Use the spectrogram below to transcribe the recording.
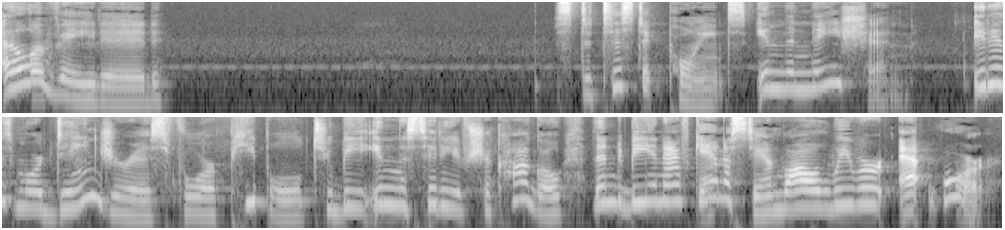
elevated statistic points in the nation it is more dangerous for people to be in the city of Chicago than to be in Afghanistan while we were at war.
